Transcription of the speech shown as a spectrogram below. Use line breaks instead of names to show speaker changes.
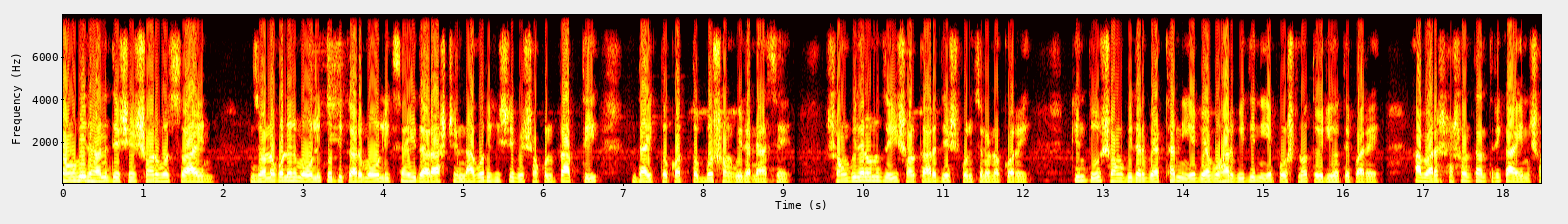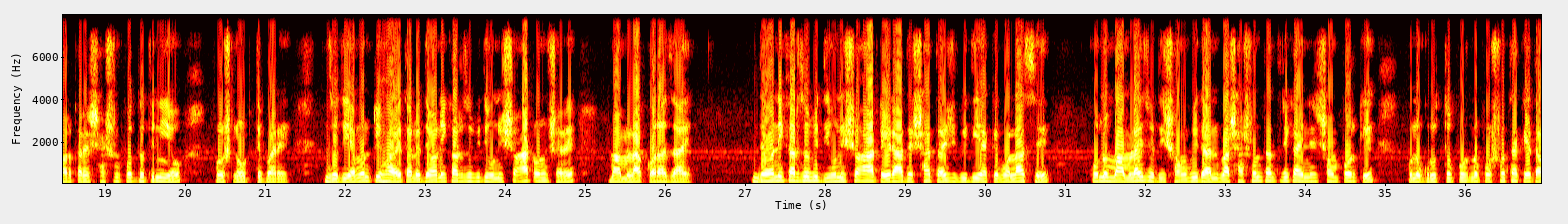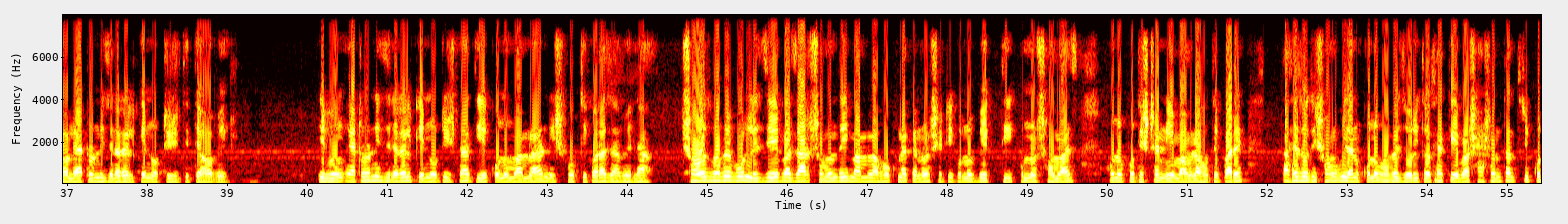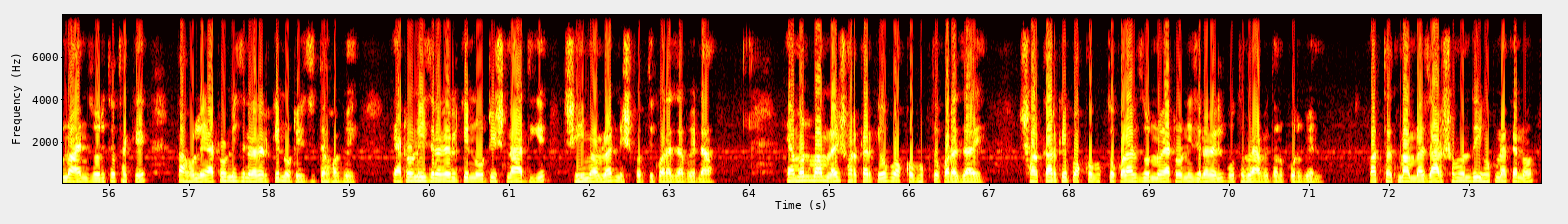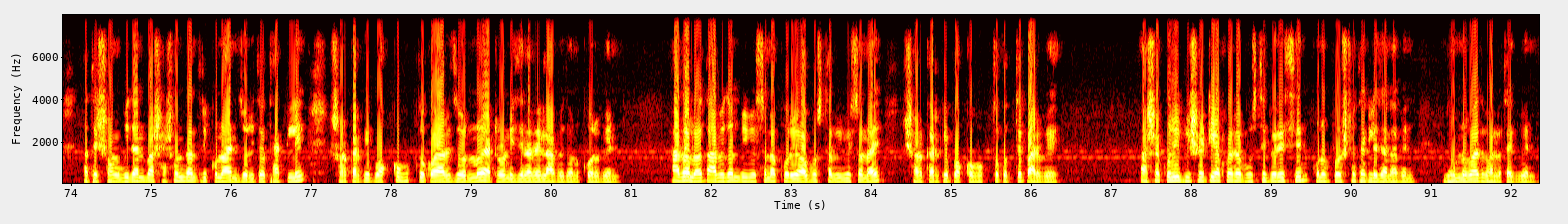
সংবিধান দেশের সর্বোচ্চ আইন। জনগণের মৌলিক অধিকার, মৌলিক চাহিদা, রাষ্ট্রের নাগরিক হিসেবে সকল প্রাপ্তি, দায়িত্ব, কর্তব্য সংবিধানে আছে। সংবিধান অনুযায়ী সরকার দেশ পরিচালনা করে। কিন্তু সংবিধান ব্যাখ্যা নিয়ে, ব্যবহার বিধি নিয়ে প্রশ্ন তৈরি হতে পারে। আবার শাসনতান্ত্রিক আইন সরকারের শাসন পদ্ধতি নিয়েও প্রশ্ন উঠতে পারে। যদি এমনটি হয়, তাহলে দেওয়ানি কার্যবিধি উনিশশো আট অনুসারে মামলা করা যায়। দেওয়ানি কার্যবিধি উনিশশো আট এর আদেশ সাতাশ বিধি একে বলা আছে, কোনো মামলায় যদি সংবিধান বা শাসনতান্ত্রিক আইনের সম্পর্কে কোনো গুরুত্বপূর্ণ প্রশ্ন থাকে, তাহলে অ্যাটর্নি জেনারেলকে নোটিশ দিতে হবে। এবং অ্যাটর্নি জেনারেলকে নোটিশ না দিয়ে কোনো মামলার নিষ্পত্তি করা যাবে না। সহজভাবে বললে, যে বা যার সম্বন্ধেই মামলা হোক না কেন, সেটি কোনো ব্যক্তি, কোনো সমাজ, কোনো প্রতিষ্ঠান নিয়ে মামলা হতে পারে। তাতে যদি সংবিধান কোনোভাবে জড়িত থাকে বা শাসনতান্ত্রিক কোনো আইন জড়িত থাকে, তাহলে অ্যাটর্নি জেনারেলকে নোটিশ দিতে হবে। অ্যাটর্নি জেনারেলকে নোটিশ না দিয়ে সেই মামলার নিষ্পত্তি করা যাবে না। এমন মামলায় সরকারকেও পক্ষভুক্ত করা যায়। সরকারকে পক্ষভুক্ত করার জন্য অ্যাটর্নি জেনারেল প্রথমে আবেদন করবেন। অর্থাৎ মামলা যার সম্বন্ধেই হোক না কেন, তাতে সংবিধান বা শাসনতান্ত্রিক কোনো আইন জড়িত থাকলে সরকারকে পক্ষভুক্ত করার জন্য অ্যাটর্নি জেনারেল আবেদন করবেন। আদালত আবেদন বিবেচনা করে অবস্থা বিবেচনায় সরকারকে পক্ষভুক্ত করতে পারবে। আশা করি বিষয়টি আপনারা বুঝতে পেরেছেন। কোনো প্রশ্ন থাকলে জানাবেন। ধন্যবাদ, ভালো থাকবেন।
